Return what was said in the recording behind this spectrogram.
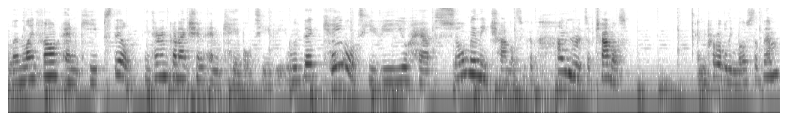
landline phone and keep still internet connection and cable TV. With the cable TV, you have so many channels. You have hundreds of channels, and probably most of them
